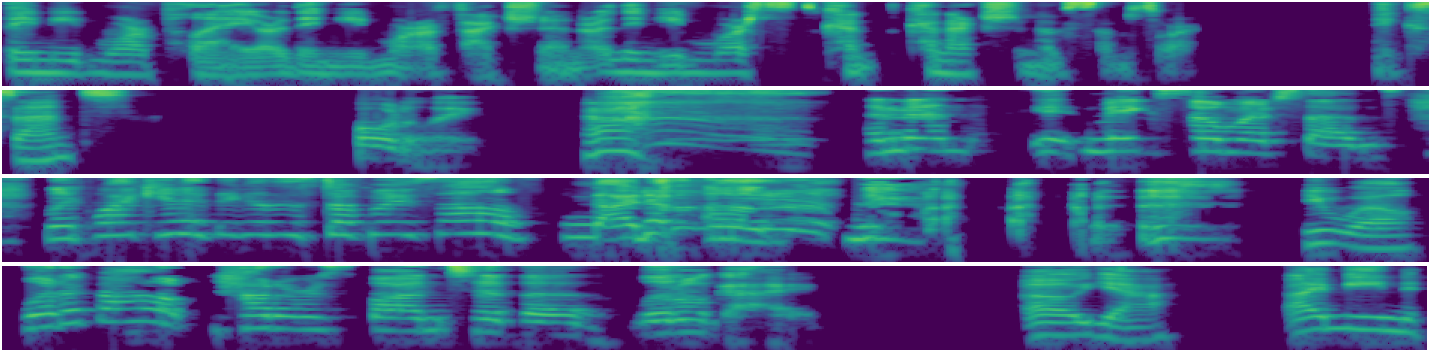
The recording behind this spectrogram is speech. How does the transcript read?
they need more play or they need more affection or they need more con- connection of some sort. Makes sense? Totally. and then it makes so much sense. Like, why can't I think of this stuff myself? I know. Um, you will. What about how to respond to the little guy? Oh, yeah. I mean,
